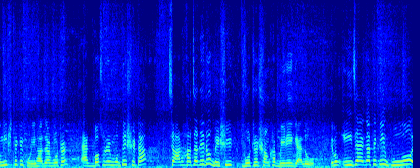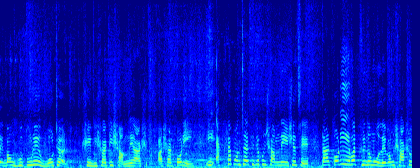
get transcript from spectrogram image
উনিশ থেকে কুড়ি হাজার ভোটার, এক বছরের মধ্যে সেটা চার হাজারেরও বেশি ভোটার সংখ্যা বেড়ে গেল। এবং এই জায়গা থেকেই ভুয়ো এবং ভুতুরে ভোটার সেই বিষয়টি সামনে আস- আসার পরেই এই একটা পঞ্চায়েতে যখন সামনে এসেছে, তারপরেই এবার তৃণমূল এবং শাসক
